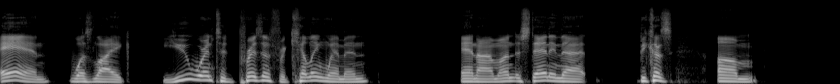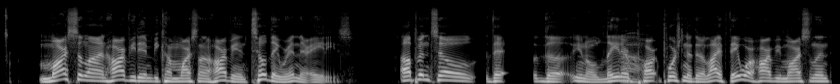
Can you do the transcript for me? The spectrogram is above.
Anne was like, you went to prison for killing women, and I'm understanding that because um, Marceline Harvey didn't become Marceline Harvey until they were in their 80s. Up until the the you know later Wow. part, portion of their life, they were Harvey Marceline.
